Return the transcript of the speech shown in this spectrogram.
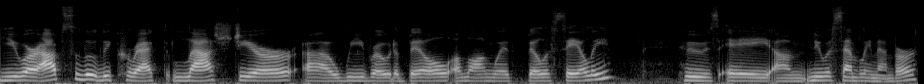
You are absolutely correct. Last year, uh, we wrote a bill along with Bill Essayli who's a um, new assembly member.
